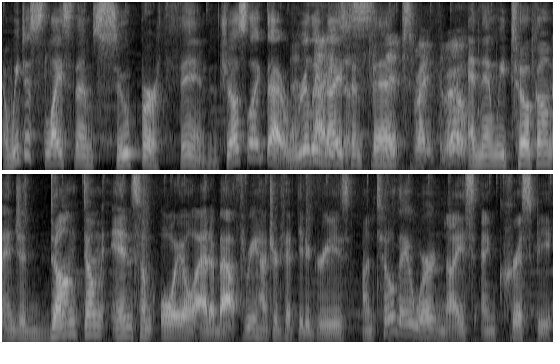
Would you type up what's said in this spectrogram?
and we just slice them super thin, just like that, really Knife nice and thin. Slips right through. And then we took them and just dunked them in some oil at about 350 degrees until they were nice and crispy.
